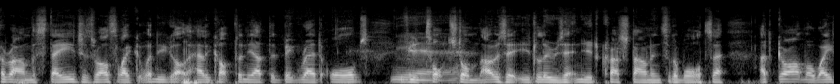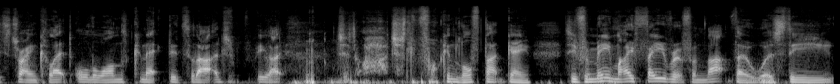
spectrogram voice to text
around the stage as well. So like when you got the helicopter and you had the big red orbs, if you touched them, that was it. You'd lose it and you'd crash down into the water. I'd go out my way to try and collect all the ones connected to that. I'd just be like, just oh, I just fucking loved that game. See, for me, my favourite from that though was the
